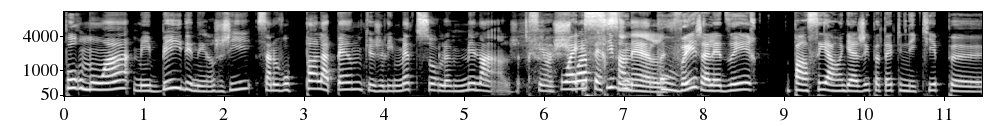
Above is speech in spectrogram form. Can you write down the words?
Pour moi, mes billes d'énergie, ça ne vaut pas la peine que je les mette sur le ménage. C'est un choix Ouais, si vous personnel. pouvez, j'allais dire, penser à engager peut-être une équipe euh,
